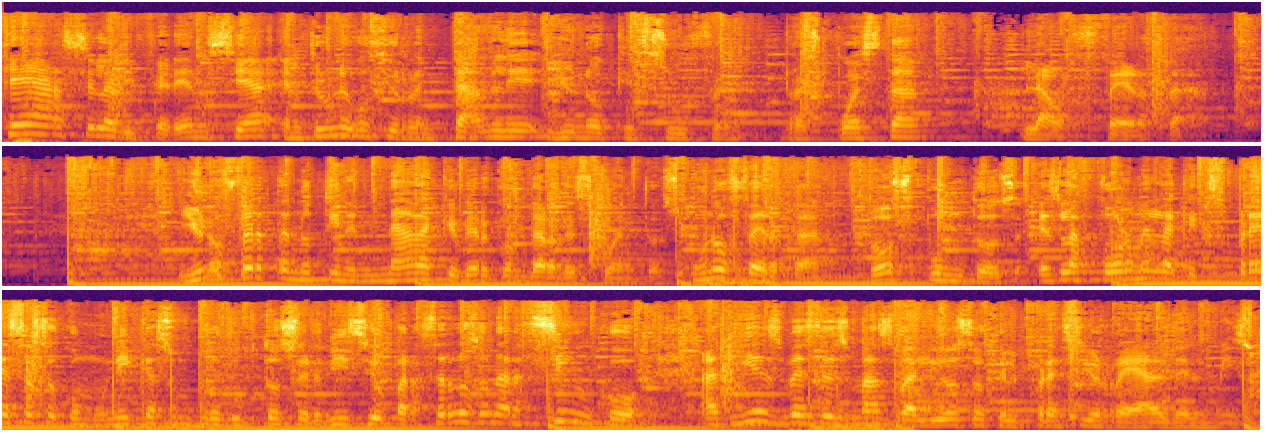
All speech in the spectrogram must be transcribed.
¿Qué hace la diferencia entre un negocio rentable y uno que sufre? Respuesta, la oferta. Y una oferta no tiene nada que ver con dar descuentos. Una oferta, dos puntos, es la forma en la que expresas o comunicas un producto o servicio para hacerlo sonar 5 a 10 veces más valioso que el precio real del mismo.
